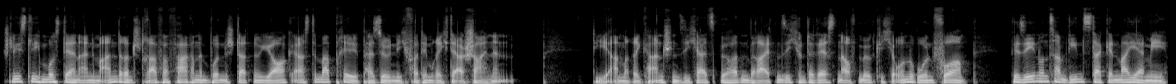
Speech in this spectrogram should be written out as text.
Schließlich musste er in einem anderen Strafverfahren im Bundesstaat New York erst im April persönlich vor dem Richter erscheinen. Die amerikanischen Sicherheitsbehörden bereiten sich unterdessen auf mögliche Unruhen vor. Wir sehen uns am Dienstag in Miami,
